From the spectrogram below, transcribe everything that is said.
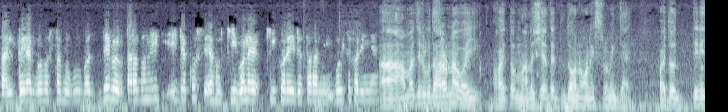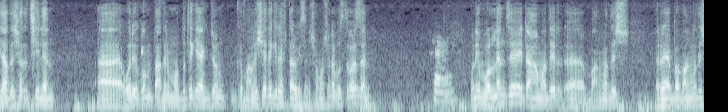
তাহলে তো এক ব্যবস্থা হব বা যেভাবে তারা যখন এইটা করছে এখন কি বলে কি করে এটা তারা আমি বলতে পারি না। আমার যেরকম ধারণা ওই হয়তো মালয়েশিয়াতে যখন অনেক শ্রমিক যায় হয়তো তিনি যাদের সাথে ছিলেন আহ, ওইরকম তাদের মধ্য থেকে একজন মালয়েশিয়াতে গ্রেফতার হয়েছেন। সমস্যাটা বুঝতে পারছেন? হ্যাঁ। উনি বললেন যে এটা আমাদের বাংলাদেশ র্যাব বা বাংলাদেশ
